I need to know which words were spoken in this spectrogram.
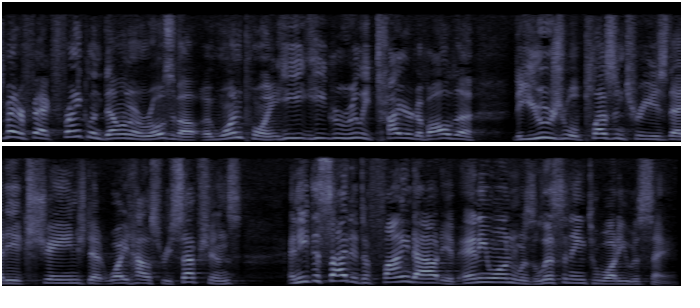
As a matter of fact, Franklin Delano Roosevelt, at one point, he, he grew really tired of all the the usual pleasantries that he exchanged at White House receptions, and he decided to find out if anyone was listening to what he was saying.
